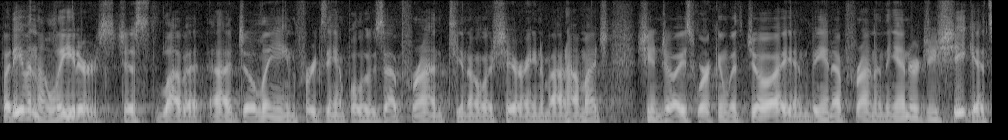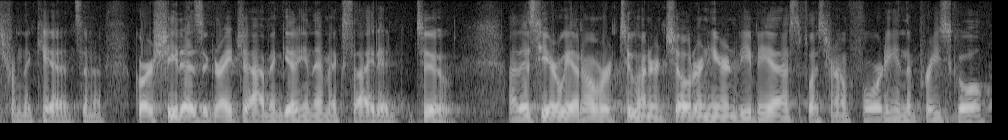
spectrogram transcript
but even the leaders just love it. Uh, Jolene, for example, who's up front, you know, was sharing about how much she enjoys working with Joy and being up front and the energy she gets from the kids. And of course, she does a great job in getting them excited, too. Uh, this year, we had over 200 children here in VBS, plus around 40 in the preschool.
